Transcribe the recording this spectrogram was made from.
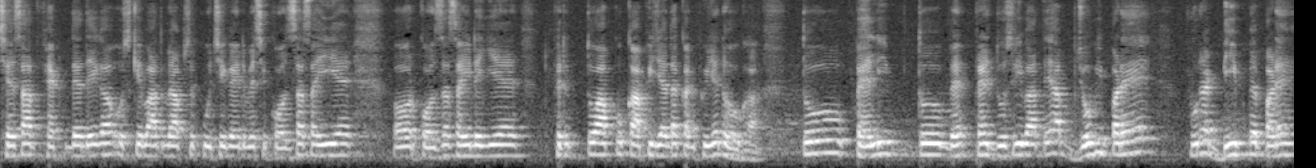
छः सात फैक्ट दे देगा, उसके बाद में आपसे पूछेगा इनमें से कौन सा सही है और कौन सा सही नहीं है। फिर तो आपको काफ़ी ज़्यादा कन्फ्यूज़न होगा। तो पहली तो फ्रेंड दूसरी बात है, आप जो भी पढ़ें पूरा डीप में पढ़ें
